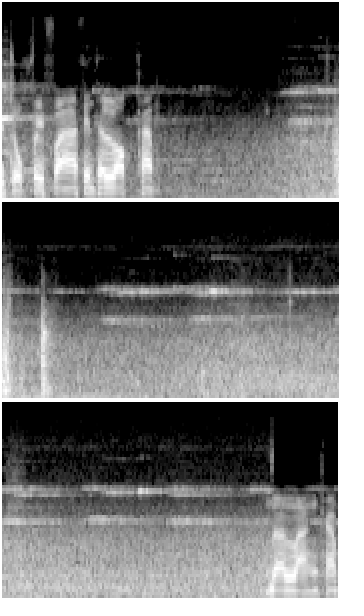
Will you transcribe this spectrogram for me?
ระจกไฟฟ้าเซ็นเตอร์ล็อกครับด้านหลังครับ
